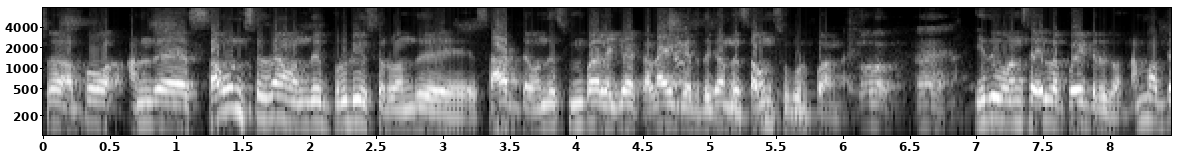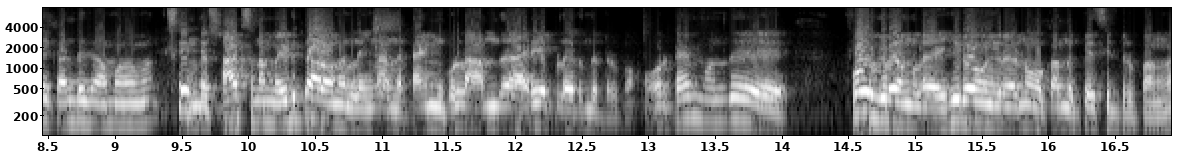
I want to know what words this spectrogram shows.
ஸோ அப்போ அந்த சவுண்ட்ஸ் தான் வந்து ப்ரொடியூசர் வந்து சார்கிட்ட வந்து சிம்பாலிக்கா கலாய்க்கிறதுக்கு அந்த சவுண்ட்ஸ் கொடுப்பாங்க. இது ஒன் சைடுல போயிட்டு இருக்கோம் நம்ம அப்படியே கண்டுக்காம இந்த ஷார்ட்ஸ் நம்ம எடுத்தாகணும் இல்லைங்களா? அந்த டைமுக்குள்ள அந்த அரியப்பில் இருந்துட்டு இருக்கோம் ஒரு டைம் வந்து ஃபோர் கிரவுண்ட்ல ஹீரோ ஹீரோயினும் உட்காந்து பேசிட்டு இருப்பாங்க.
